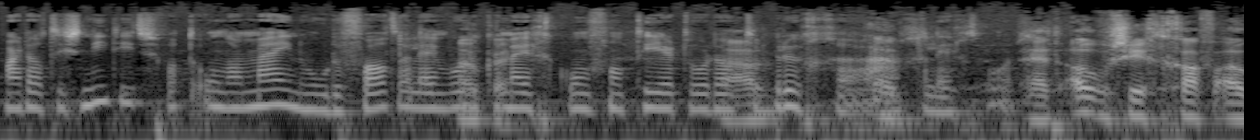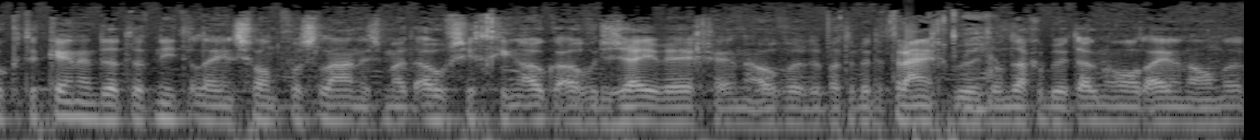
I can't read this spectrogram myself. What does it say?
Maar dat is niet iets wat onder mijn hoede valt. Alleen word ik ermee geconfronteerd doordat Nou, de brug eh, het- aangelegd wordt. Het overzicht gaf ook te kennen dat het niet alleen Zandvoortslaan is, maar het overzicht ging ook over de zeeweg en over de- wat er met de trein gebeurt. Ja. Want daar gebeurt ook nog wel het een en ander.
